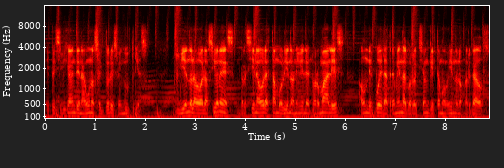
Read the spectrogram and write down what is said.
específicamente en algunos sectores o industrias. Y viendo las evaluaciones, recién ahora están volviendo a niveles normales, aún después de la tremenda corrección que estamos viendo en los mercados.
